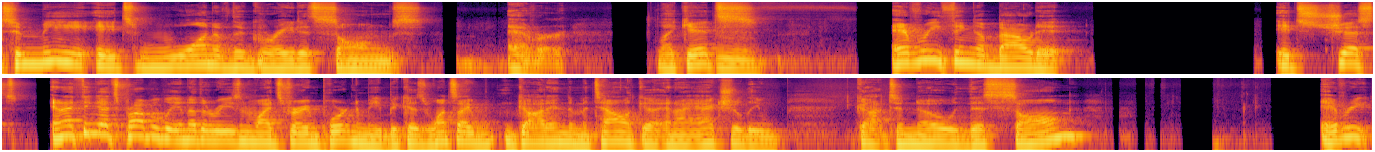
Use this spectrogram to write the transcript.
to me it's one of the greatest songs ever. Like it's hmm. Everything about it it's just and i think that's probably another reason why it's very important to me because once i got into metallica and i actually got to know this song every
